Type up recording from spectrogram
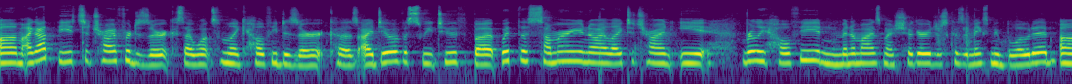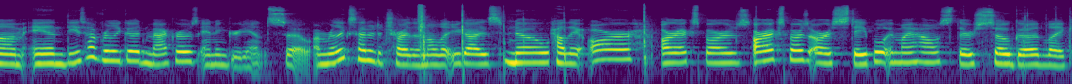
Um, I got these to try for dessert because I want some like healthy dessert because I do have a sweet tooth but with the summer you know I like to try and eat really healthy and minimize my sugar just because it makes me bloated. Um, and these have really good macros and ingredients. So I'm really excited to try them. I'll let you guys know how they are. RX bars. RX bars are a staple in my house. They're so good. Like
